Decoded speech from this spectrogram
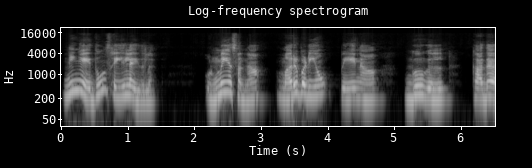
நீங்கள் எதுவும் செய்யலை இதில். உண்மையை சொன்னால் மறுபடியும் பேனா கூகுள் கதை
